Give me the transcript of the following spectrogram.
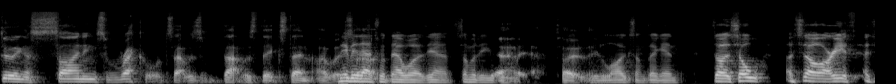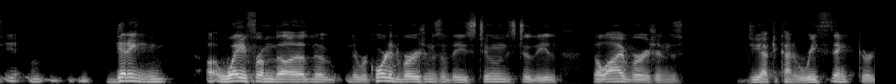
doing a signing some records. That was that was the extent I was. maybe uh, that's what that was. Yeah, somebody Yeah, yeah, totally. you log something in. So so so are you uh, getting away from the the the recorded versions of these tunes to the the live versions? Do you have to kind of rethink or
